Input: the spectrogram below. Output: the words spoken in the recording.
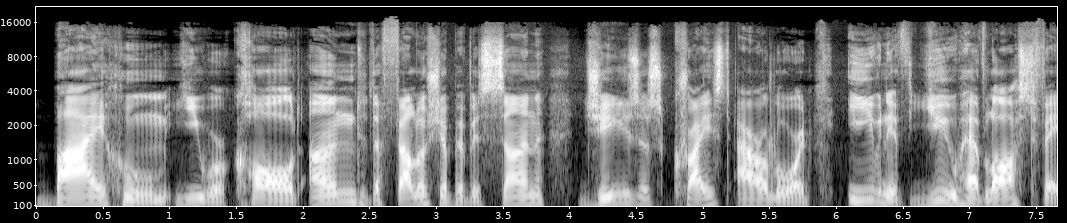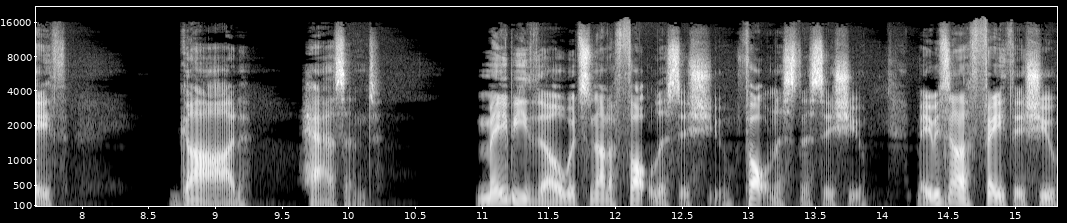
by whom ye were called unto the fellowship of his Son, Jesus Christ our Lord. Even if you have lost faith, God hasn't. Maybe, though, it's not a faultless issue, faultlessness issue. Maybe it's not a faith issue.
